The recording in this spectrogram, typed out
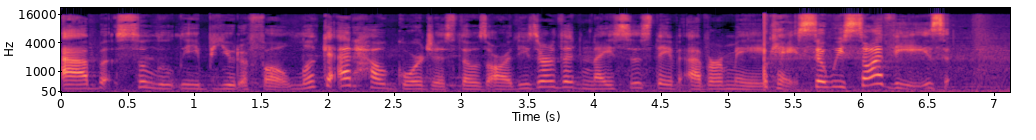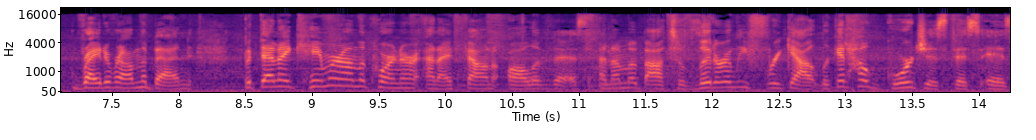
absolutely beautiful. Look at how gorgeous those are. These are the nicest they've ever made. Okay, so we saw these right around the bend, but then I came around the corner and I found all of this, and I'm about to literally freak out. Look at how gorgeous this is.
